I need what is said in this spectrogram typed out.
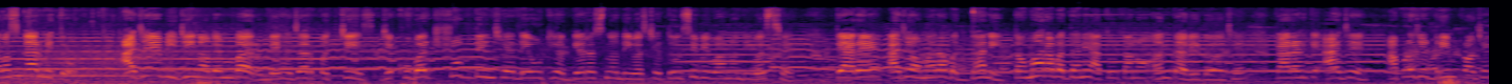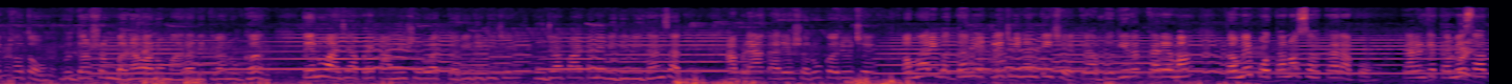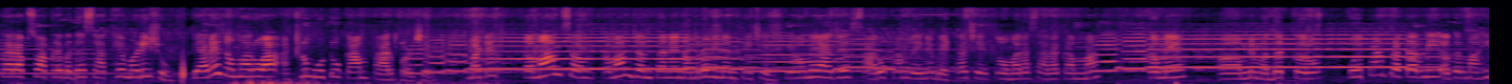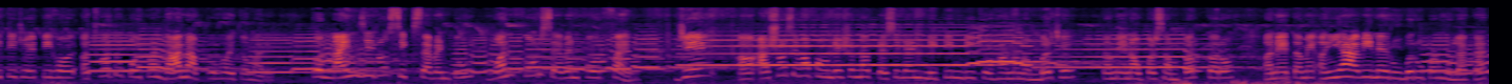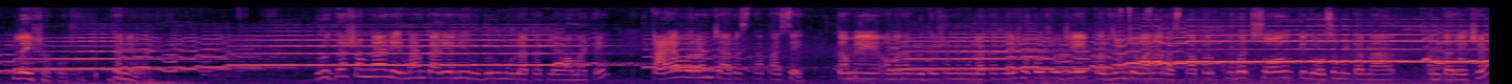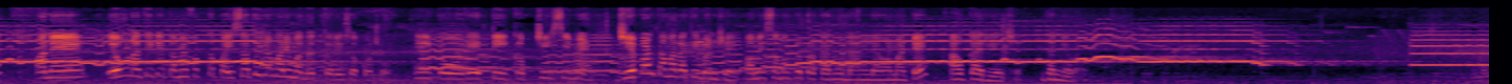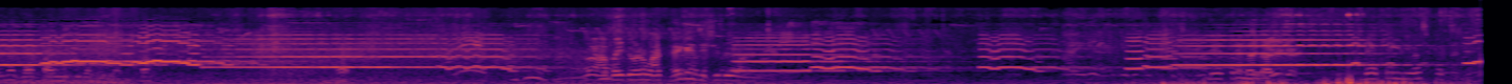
નમસ્કાર મિત્રો આજે બીજી નવેમ્બર બે હજાર પચીસ, જે ખૂબ જ શુભ દિન છે દેવઉઠી અગિયારસનો દિવસ છે, તુલસી વિવાહનો દિવસ છે, ત્યારે આજે અમારા બધાની, તમારા બધાની આતુરતાનો અંત આવી ગયો છે, કારણ કે આજે આપણો જે ડ્રીમ પ્રોજેક્ટ હતો, વૃદ્ધાશ્રમ બનાવવાનો, મારા દીકરાનું ઘર, તેનું આજે આપણે કામની શરૂઆત કરી દીધી છે પૂજાપાઠ અને વિધિ વિધાન સાથે આપણે આ કાર્ય શરૂ કર્યું છે. અમારી બધાને એટલી જ વિનંતી છે કે આ ભગીરથ કાર્યમાં તમે પોતાનો સહકાર આપો. કારણ કે તમે સહકાર આપશો આપણે બધા સાથે મળીશું. ત્યારે જ અમારું આ આટલું મોટું કામ પાર પડશે. માટે તમામ તમામ જનતાને નમ્ર વિનંતી છે કે અમે આજે સારું કામ લઈને બેઠા છે. તો અમારા સારા કામમાં તમે અમને મદદ કરો. કોઈ પણ પ્રકારની અગર માહિતી જોઈતી હોય અથવા તો કોઈ પણ દાન આપવું હોય તમારે તો nine zero six seven two one four seven four five જે અ, સેવા ફાઉન્ડેશનના પ્રેસિડેન્ટ નીતિન બી ચૌહાણનો નંબર છે તમે એના ઉપર સંપર્ક કરો અને તમે અહીંયા આવીને રૂબરૂ પણ મુલાકાત લઈ શકો છો. ધન્યવાદ. વૃદ્ધાશ્રમના નિર્માણ કાર્યની રૂબરૂ મુલાકાત લેવા માટે કાયાવરણ ચાર રસ્તા પાસે તમે અમારા વૃદ્ધાશ્રમની મુલાકાત લઈ શકો છો જે કરજણ જવાના રસ્તા પર ખૂબ જ સો કે દોઢસો મીટરના અંતરે છે. અને એવું નથી કે તમે ફક્ત પૈસાથી જ અમારી મદદ કરી શકો છો. ઈંટો રેતી કપચી સિમેન્ટ જે પણ તમારાથી બનશે અમે સમગ્ર પ્રકારનું દાન લેવા માટે આવકારીએ છીએ. ધન્યવાદ. આ ભાઈ જોડે વાત થઈ ગઈ છે સીધી વાત. If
